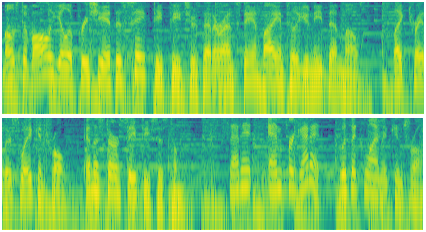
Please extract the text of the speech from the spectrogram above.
Most of all, you'll appreciate the safety features that are on standby until you need them most, like trailer sway control and the Star Safety System. Set it and forget it with the climate control.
